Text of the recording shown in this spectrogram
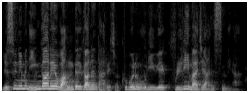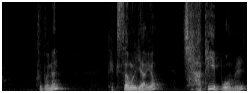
예수님은 인간의 왕들과는 다르죠. 그분은 우리 위에 군림하지 않습니다. 그분은 백성을 위하여 자기 몸을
